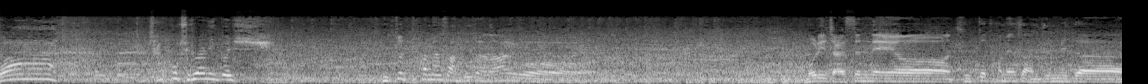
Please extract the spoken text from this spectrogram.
와 자꾸 지랄하니까 씨. 불뜻 하면서 안 되잖아 이거 머리 잘 썼네요. 줄 듯 하면서 안 줍니다.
